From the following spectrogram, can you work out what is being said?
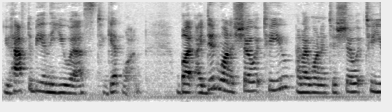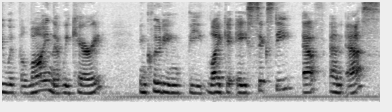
you have to be in the US to get one. But I did want to show it to you and I wanted to show it to you with the line that we carry, including the Leica A60 F and S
